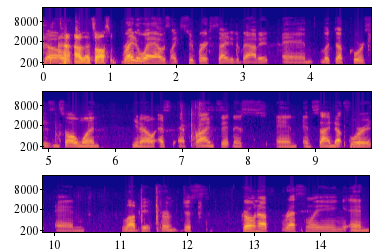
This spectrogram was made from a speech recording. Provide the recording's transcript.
So oh, that's awesome. Right away, I was like super excited about it and looked up courses and saw one, you know, at, at Prime Fitness and, and signed up for it and loved it. From just growing up wrestling and,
